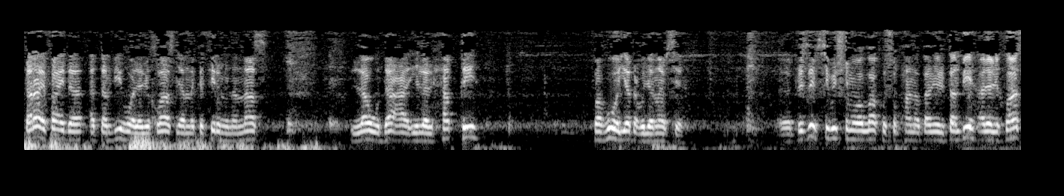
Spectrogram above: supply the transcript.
Вторая файда от тамбиху аля лихлас лянна кафир мина нас лау да'a иля аль-хакки фахуа яд'у ля навси. Э, призыв Всевышнему Аллаху Субхану или танбих аля лихлас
